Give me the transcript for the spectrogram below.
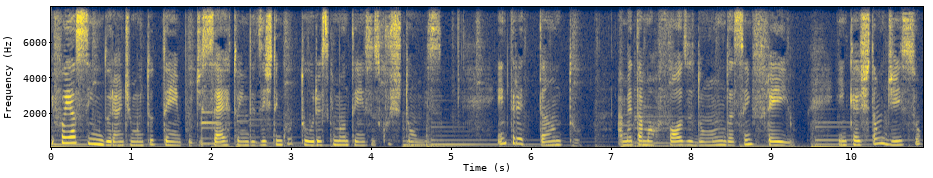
E foi assim durante muito tempo, de certo ainda existem culturas que mantêm esses costumes. Entretanto, a metamorfose do mundo é sem freio, e em questão disso,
